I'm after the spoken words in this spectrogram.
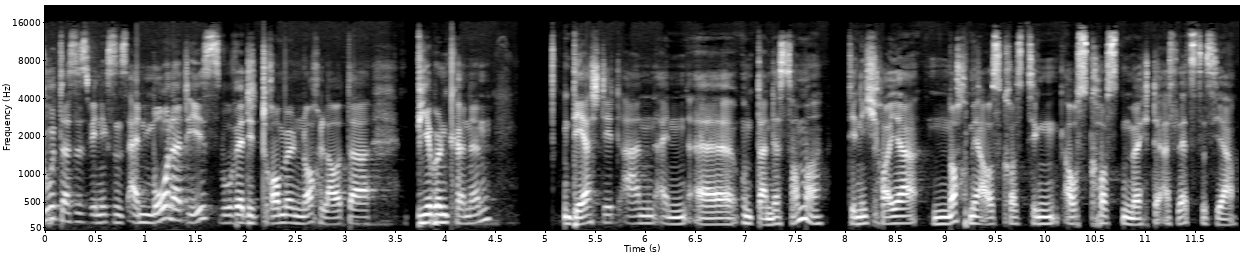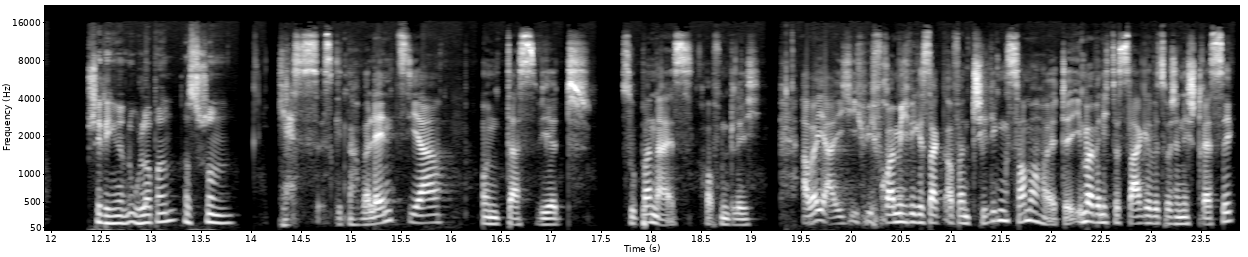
gut, dass es wenigstens ein Monat ist, wo wir die Trommeln noch lauter wirbeln können. Der steht an ein, äh, und dann der Sommer, den ich heuer noch mehr auskosten, auskosten möchte als letztes Jahr. Steht irgendein Urlaub an? Hast du schon? Yes, es geht nach Valencia und das wird super nice, hoffentlich. Aber ja, ich, ich, ich freue mich, wie gesagt, auf einen chilligen Sommer heute. Immer wenn ich das sage, wird es wahrscheinlich stressig.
